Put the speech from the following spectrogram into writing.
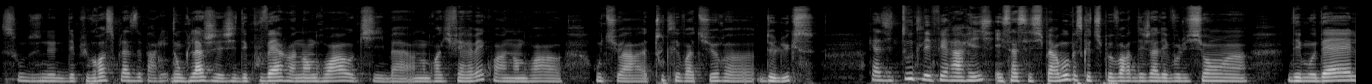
sous une des plus grosses places de Paris. Donc là, j'ai découvert un endroit qui, bah, un endroit qui fait rêver, quoi, un endroit où tu as toutes les voitures euh, de luxe, quasi toutes les Ferrari. Et ça, c'est super beau parce que tu peux voir déjà l'évolution euh, des modèles,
